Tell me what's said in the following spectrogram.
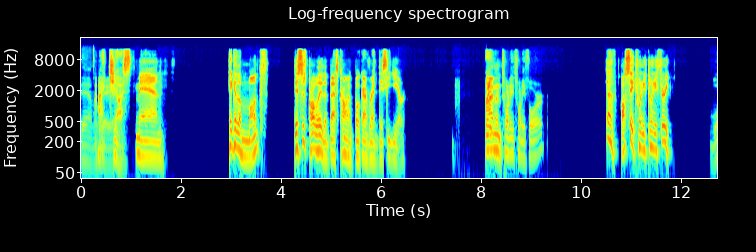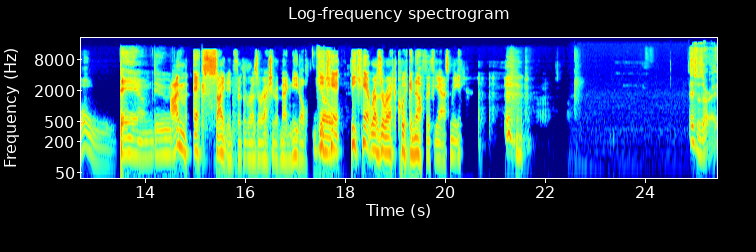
Damn. i okay, yeah. just man pick of the month this is probably the best comic book i've read this year Wait, I'm- like 2024. yeah i'll say 2023 Whoa. Damn, dude. i'm excited for the resurrection of magneto he Yo. can't he can't resurrect quick enough if you ask me This is all right.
